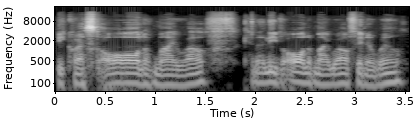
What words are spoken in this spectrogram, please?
bequest all of my wealth? Can I leave all of my wealth in a will?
